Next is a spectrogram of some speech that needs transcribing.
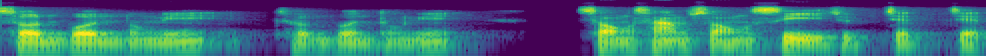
โซนบนตรงนี้โซนบนตรงนี้สองสามสองสี่จุดเจ็ดเจ็ด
